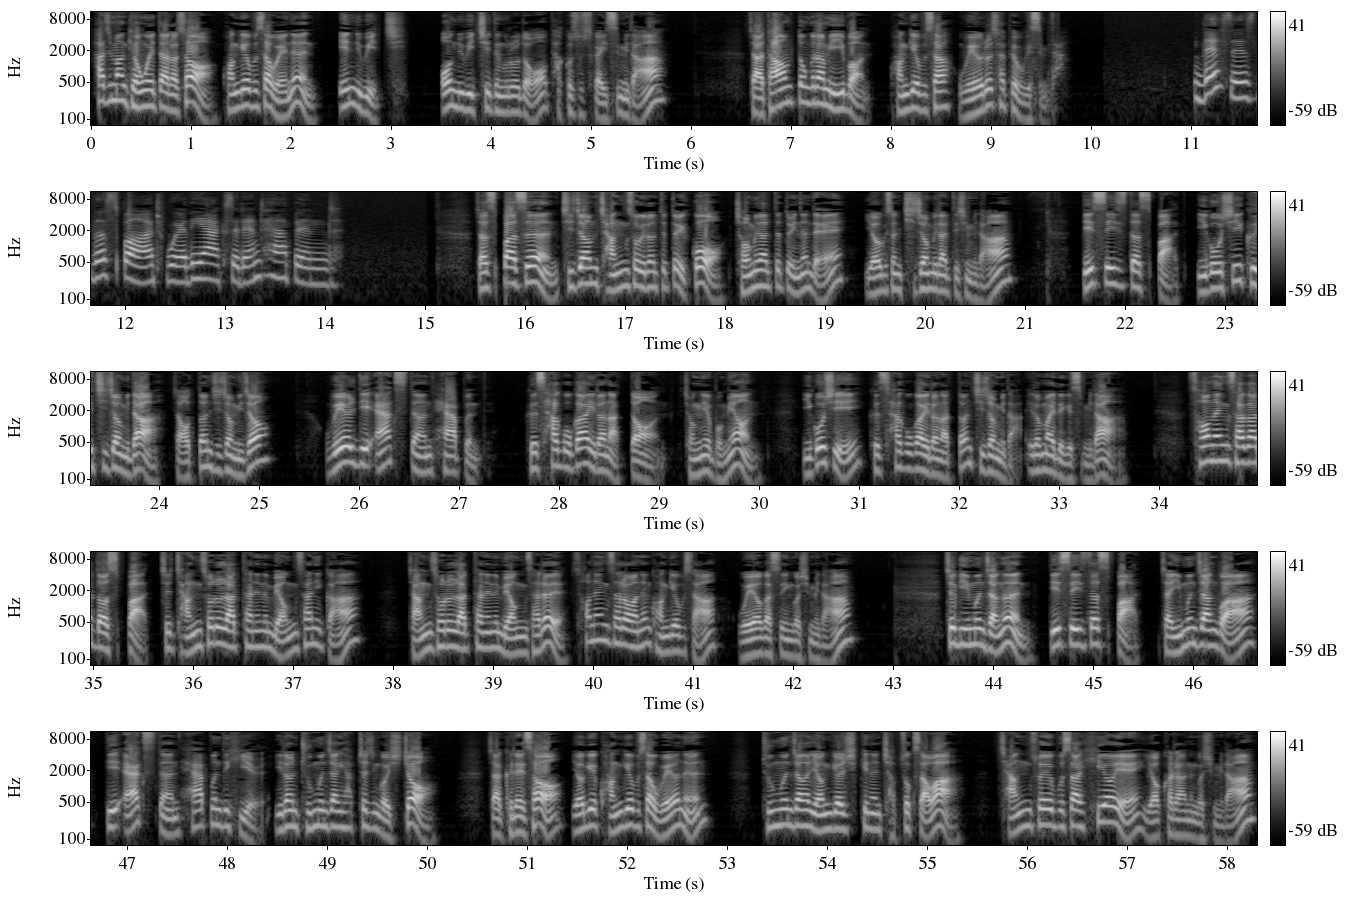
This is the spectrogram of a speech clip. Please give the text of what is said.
하지만 경우에 따라서 관계부사 when은 in which, on which 등으로도 바꿔 쓸 수가 있습니다. 자, 다음 동그라미 2번 관계부사 where를 살펴보겠습니다. This is the spot where the accident happened. 자, spot은 지점, 장소 이런 뜻도 있고 점이란 뜻도 있는데 여기선 지점이란 뜻입니다. This is the spot. 이곳이 그 지점이다. 자, 어떤 지점이죠? Where the accident happened. 그 사고가 일어났던. 정리해보면 이곳이 그 사고가 일어났던 지점이다. 이런 말이 되겠습니다. 선행사가 the spot, 즉 장소를 나타내는 명사니까 장소를 나타내는 명사를 선행사로 하는 관계부사 where가 쓰인 것입니다. 즉 이 문장은 this is the spot. 자, 이 문장과 the accident happened here. 이런 두 문장이 합쳐진 것이죠. 자, 그래서 여기 관계부사 where는 두 문장을 연결시키는 접속사와 장소의 부사 here의 역할을 하는 것입니다.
